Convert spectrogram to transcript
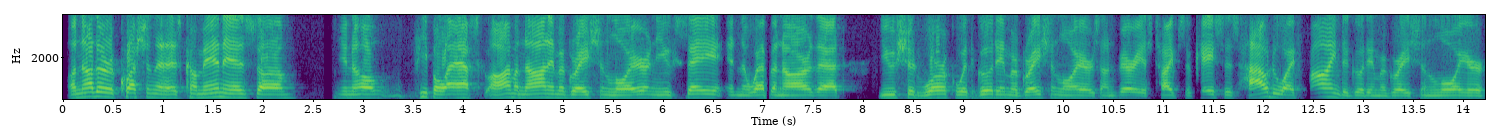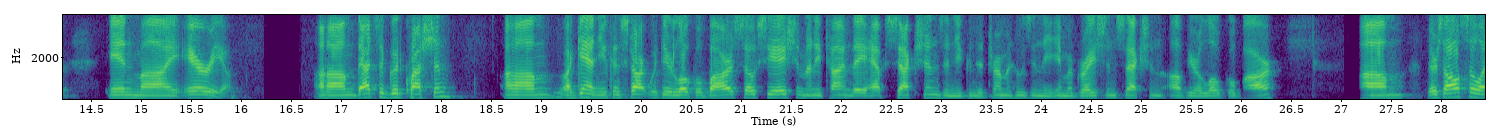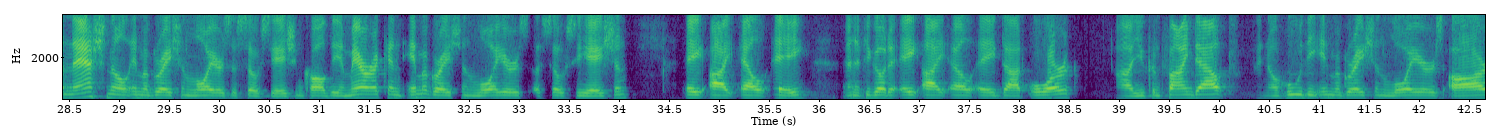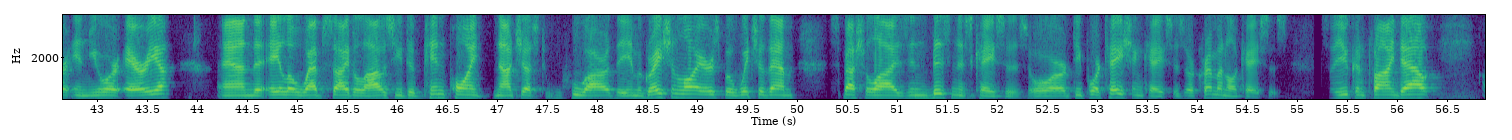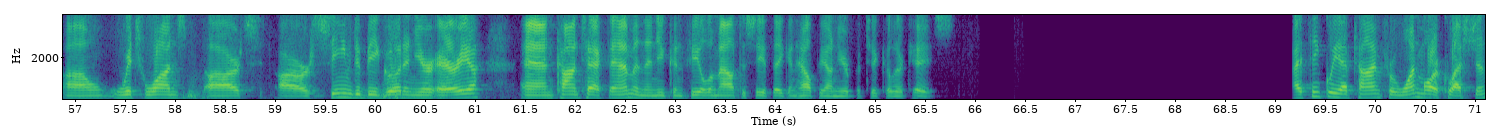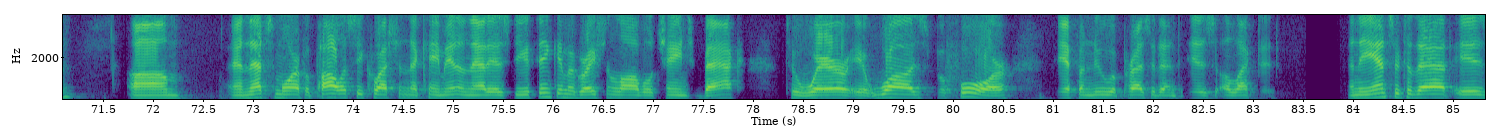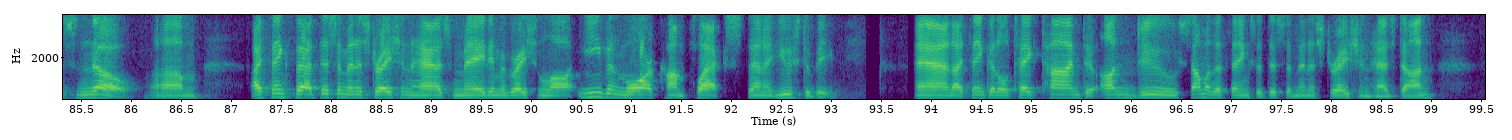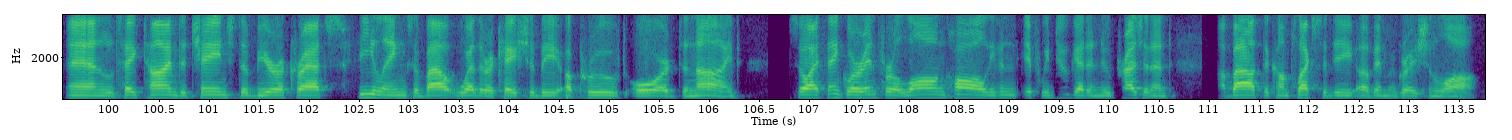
Another question that has come in is, um, you know, people ask, I'm a non-immigration lawyer, and you say in the webinar that you should work with good immigration lawyers on various types of cases. How do I find a good immigration lawyer in my area? Um, that's a good question. Um, again, you can start with your local bar association. Many times they have sections, and you can determine who's in the immigration section of your local bar. Um, there's also a national immigration lawyers association called the American Immigration Lawyers Association, AILA. And if you go to AILA.org, uh, you can find out you know, who the immigration lawyers are in your area. And the AILA website allows you to pinpoint not just who are the immigration lawyers, but which of them specialize in business cases or deportation cases or criminal cases. So you can find out which ones are, are seem to be good in your area and contact them and then you can feel them out to see if they can help you on your particular case. I think we have time for one more question. Um, and that's more of a policy question that came in, and that is, do you think immigration law will change back to where it was before if a new president is elected? And the answer to that is no. Um, I think that this administration has made immigration law even more complex than it used to be. And I think it'll take time to undo some of the things that this administration has done and it'll take time to change the bureaucrats' feelings about whether a case should be approved or denied. So I think we're in for a long haul, even if we do get a new president, about the complexity of immigration law.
